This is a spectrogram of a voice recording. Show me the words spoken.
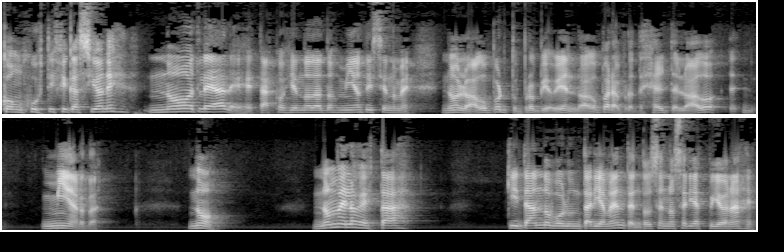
con justificaciones no reales. Estás cogiendo datos míos diciéndome, no, lo hago por tu propio bien, lo hago para protegerte, lo hago... Eh, mierda. No. No me los estás quitando voluntariamente, entonces no sería espionaje.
